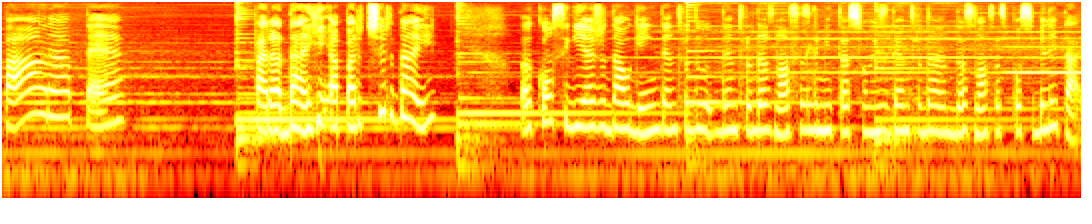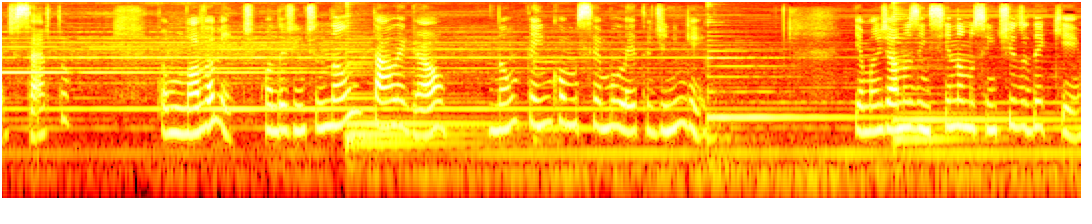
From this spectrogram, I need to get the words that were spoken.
para até para daí a partir daí conseguir ajudar alguém dentro, do, dentro das nossas limitações, dentro da, das nossas possibilidades, certo? Então, novamente, quando a gente não tá legal, não tem como ser muleta de ninguém. E a Manjá nos ensina no sentido de que,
